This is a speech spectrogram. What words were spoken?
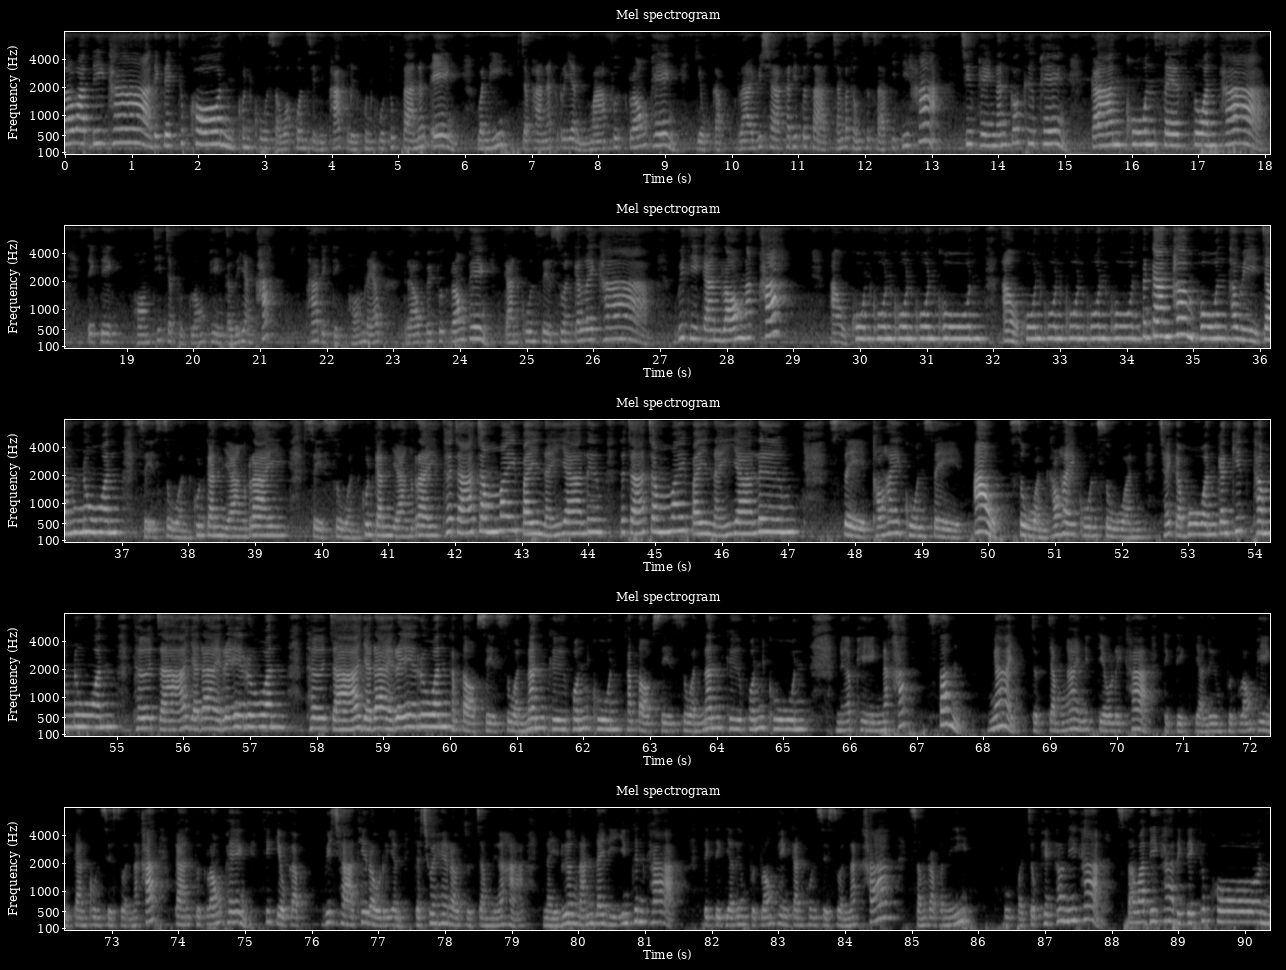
สวัสดีค่ะ เด็กๆทุกคน คุณครูสวพลศิริพักหรือคุณครูตุ๊กตานั่นเอง วันนี้จะพานักเรียนมาฝึกร้องเพลง เกี่ยวกับรายวิชาคณิตศาสตร์ ชั้นประถมศึกษาปีที่ 5 ชื่อเพลงนั้นก็คือเพลง การคูณเศษส่วนค่ะ เด็กๆ พร้อมที่จะฝึกร้องเพลงกันหรือยังคะถ้าเด็กๆ พร้อมแล้ว เราไปฝึกร้องเพลง การคูณเศษส่วนกันเลยค่ะ วิธีการร้องนะคะ เอาคูณคูณคูณคูณคูณ เอาคูณคูณคูณคูณคูณ เป็นการเพิ่มพูนทวีจำนวน เศษส่วนคูณกันอย่างไร เศษส่วนคูณกันอย่างไร เธอจ๋าจำไว้ไปไหนอย่าลืม เธอจ๋าจำไว้ไปไหนอย่าลืม เศษเขาให้คูณเศษ เอ้า ส่วนเขาให้คูณส่วน ใช้กระบวนการคิดคำนวณ เธอจ๋าอย่าได้เรรวน เธอจ๋าอย่าได้เรรวนคำตอบเศษส่วนนั่นคือผลคูณคำตอบเศษส่วนนั่นคือผลคูณ เนื้อเพลงนะคะ สั้น ง่าย จดจำง่ายนิดเดียวเลยค่ะ เด็กๆ อย่าลืมฝึกร้องเพลง การคูณเศษส่วนนะคะ การฝึกร้องเพลงที่เกี่ยวกับวิชาที่เราเรียนจะช่วยให้เราจดจำเนื้อหาในเรื่องนั้นได้ดียิ่งขึ้นค่ะ เด็กๆ อย่าลืมฝึกร้องเพลงการคูณเศษส่วนนะคะสำหรับวันนี้ครูขอจบเพียงเท่านี้ค่ะ สวัสดีค่ะเด็กๆทุกคน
